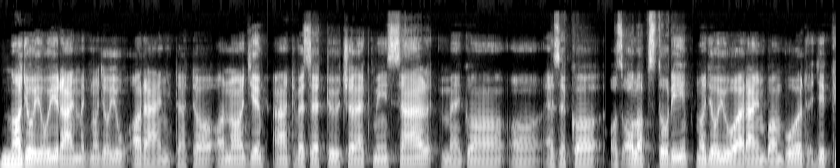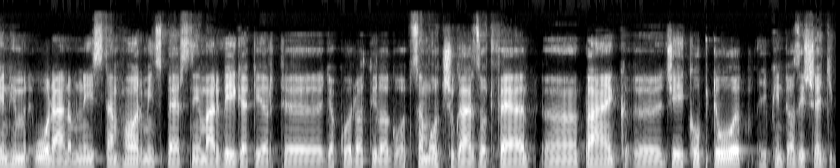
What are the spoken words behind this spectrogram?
Nagyon jó irány, meg nagyon jó arány, tehát a, a nagy átvezető cselekményszál, meg a, a, ezek a, az alapsztori nagyon jó arányban volt. Egyébként én órára néztem, 30 percnél már véget ért gyakorlatilag gyakorlatilag ott, szem, ott sugárzott fel uh, Pike uh, Jacobtól. Egyébként az is egy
